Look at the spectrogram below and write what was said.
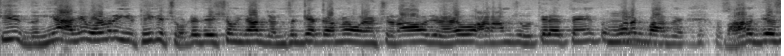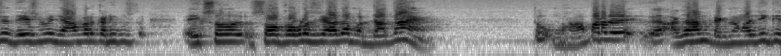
कि दुनिया आगे बढ़ रही है। ठीक है छोटे देशों में जहाँ जनसंख्या कम है वहाँ चुनाव जो है वो आराम से होते रहते हैं तो वो अलग बात है। भारत जैसे देश में जहाँ पर करीब एक सौ सौ करोड़ से ज़्यादा मतदाता है तो वहाँ पर अगर हम टेक्नोलॉजी की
